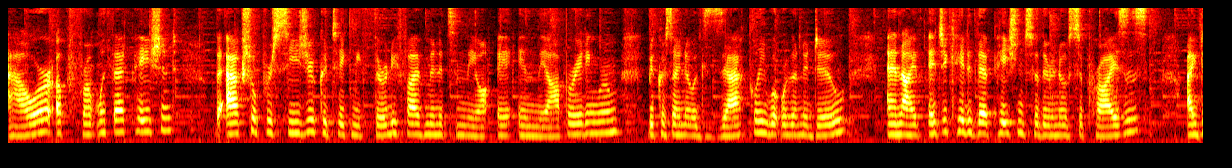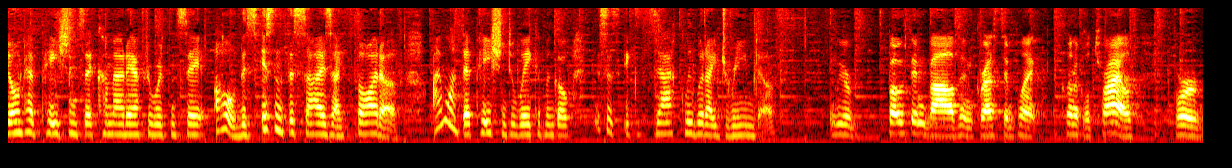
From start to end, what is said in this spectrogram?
hour up front with that patient. The actual procedure could take me 35 minutes in the, in the operating room because I know exactly what we're going to do and I've educated that patient so there are no surprises. I don't have patients that come out afterwards and say, oh, this isn't the size I thought of. I want that patient to wake up and go, this is exactly what I dreamed of. We were both involved in breast implant clinical trials for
